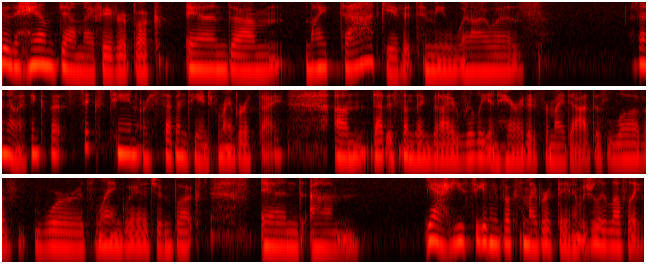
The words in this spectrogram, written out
is hands down my favorite book. And um, my dad gave it to me when I was, I don't know, I think about 16 or 17 for my birthday. Um, that is something that I really inherited from my dad this love of words, language, and books. And um, yeah, he used to give me books on my birthday, and it was really lovely.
